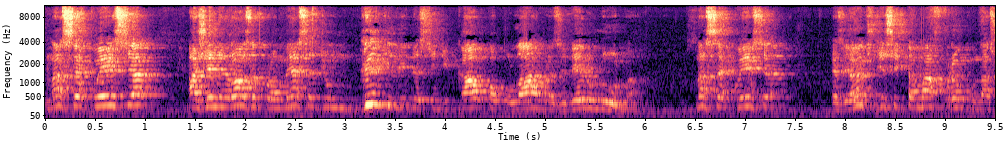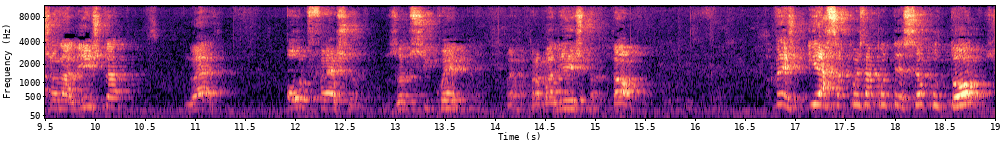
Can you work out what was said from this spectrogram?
Na sequência, a generosa promessa de um grande líder sindical popular brasileiro, Lula. Na sequência, quer dizer, antes disso, Itamar Franco, nacionalista, não é? Old fashion, dos anos 50, não é? trabalhista, tal. Veja, e essa coisa aconteceu com todos.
